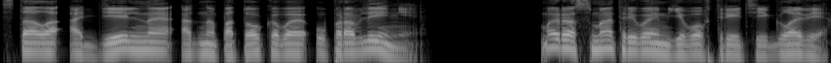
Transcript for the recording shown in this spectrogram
стало отдельное однопотоковое управление. Мы рассматриваем его в третьей главе.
